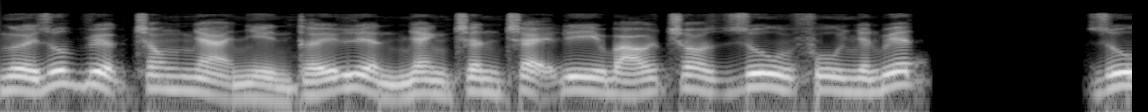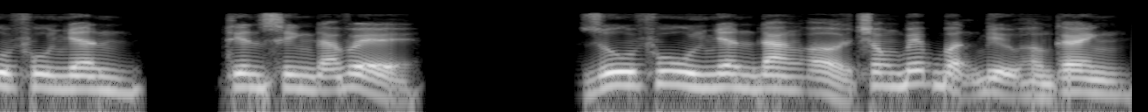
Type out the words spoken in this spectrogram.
người giúp việc trong nhà nhìn thấy liền nhanh chân chạy đi báo cho du phu nhân biết. Du phu nhân, tiên sinh đã về. Du phu nhân đang ở trong bếp bận bịu hầm canh,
